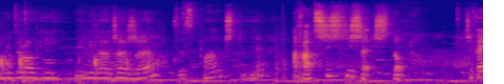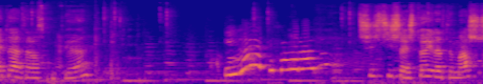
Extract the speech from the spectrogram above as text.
Mój drogi villagerze. To jest pan, czy to nie? Aha, 36, dobra. Czekaj, to ja teraz kupię. Ile tych emeraldów? 36, to ile ty masz?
